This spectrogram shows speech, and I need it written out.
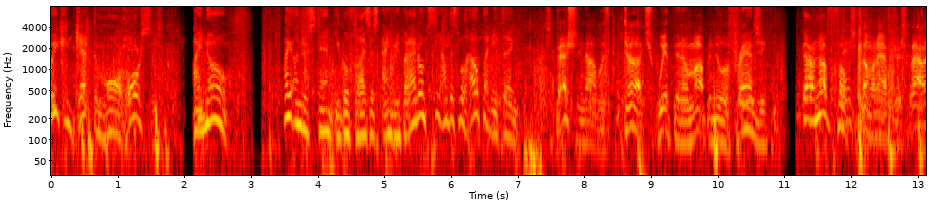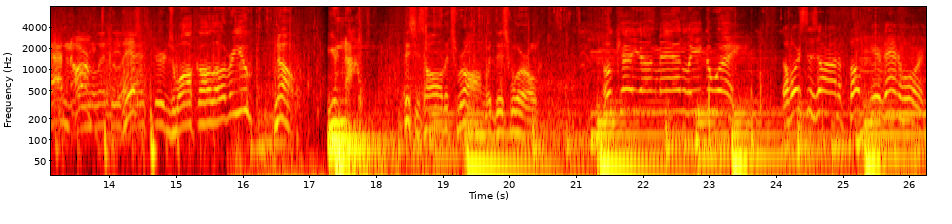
We can get them more horses. I know. I understand Eagle Flies is angry, but I don't see how this will help anything. Especially not with Dutch whipping them up into a frenzy. Got enough folks coming after us without adding an army to these the list. bastards walk all over you? No, you're not. This is all that's wrong with this world. Okay, young man, lead the way. The horses are on a boat near Van Horn.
